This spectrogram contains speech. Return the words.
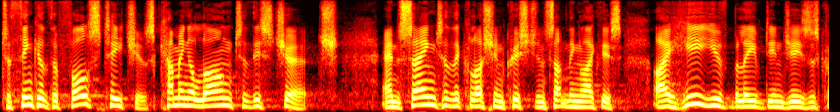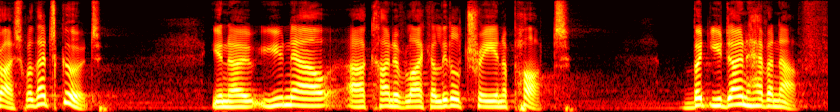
to think of the false teachers coming along to this church and saying to the Colossian Christians something like this I hear you've believed in Jesus Christ. Well, that's good. You know, you now are kind of like a little tree in a pot, but you don't have enough.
